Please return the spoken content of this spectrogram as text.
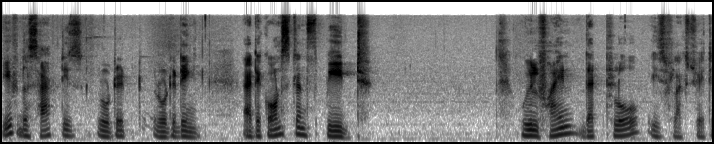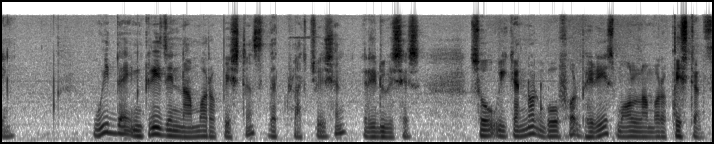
if the shaft is rotate rotating at a constant speed we will find that flow is fluctuating. With the increase in number of pistons that fluctuation reduces. So, we cannot go for very small number of pistons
